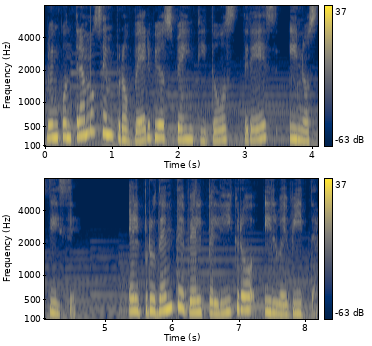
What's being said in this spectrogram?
lo encontramos en Proverbios 22, 3 y nos dice, El prudente ve el peligro y lo evita.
